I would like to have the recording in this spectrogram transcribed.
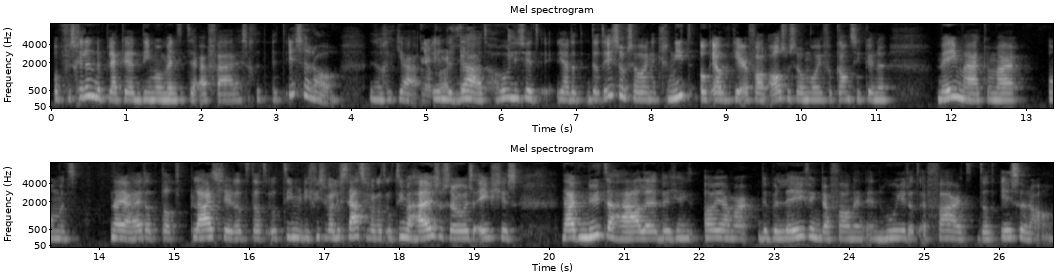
op verschillende plekken die momenten te ervaren. Hij zegt, het is er al. En dan dacht ik, ja, inderdaad, holy shit. Ja, dat, dat is ook zo. En ik geniet ook elke keer ervan als we zo'n mooie vakantie kunnen meemaken. Maar om het, nou ja, hè, dat, dat plaatje, dat, dat ultieme, die visualisatie van dat ultieme huis of zo, is eventjes naar het nu te halen. Dat je denkt, oh ja, maar de beleving daarvan en, en hoe je dat ervaart, dat is er al.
